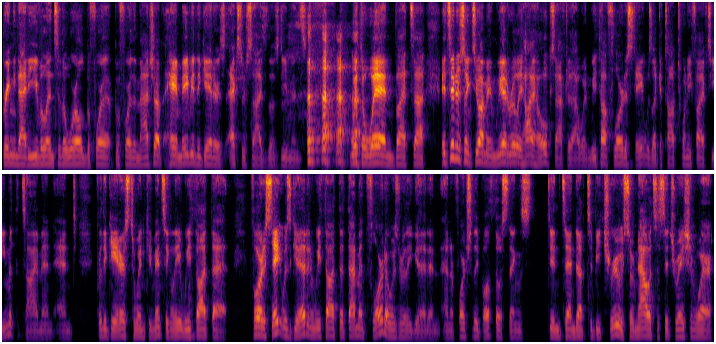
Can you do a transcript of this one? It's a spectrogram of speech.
bringing that evil into the world before before the matchup. Hey, maybe the Gators exercise those demons with a win, but uh, it's interesting too. I mean, we had really high hopes after that win. We thought Florida State was like a top twenty five team at the time, and and for the Gators to win convincingly, we thought that Florida State was good, and we thought that that meant Florida was really good, and and unfortunately, both those things didn't end up to be true. So now it's a situation where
